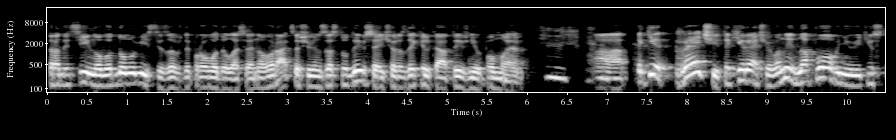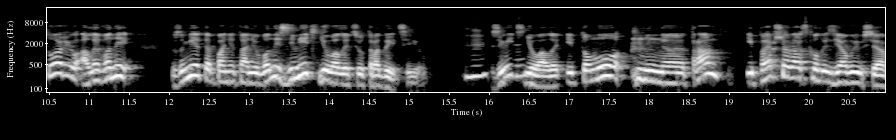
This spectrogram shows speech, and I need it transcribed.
традиційно в одному місці завжди проводилася інаугурація, що він застудився і через декілька тижнів помер. А, такі речі, такі речі, вони наповнюють історію, але вони, розумієте, пані Таню, вони зміцнювали цю традицію. Зміцнювали. І тому е, Трамп і перший раз, коли з'явився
